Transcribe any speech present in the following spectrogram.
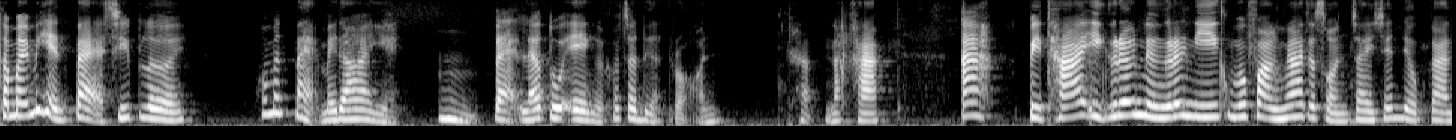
ทำไมไม่เห็นแตะชิปเลย เพราะมันแตะไม่ได้ไงอืมแตะแล้วตัวเองอะก็จะเดือดร้อนค่ะนะคะอะ ปิดท้ายอีกเรื่องหนึ่งเรื่องนี้คุณผู้ฟังน่าจะสนใจเช่นเดียวกัน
